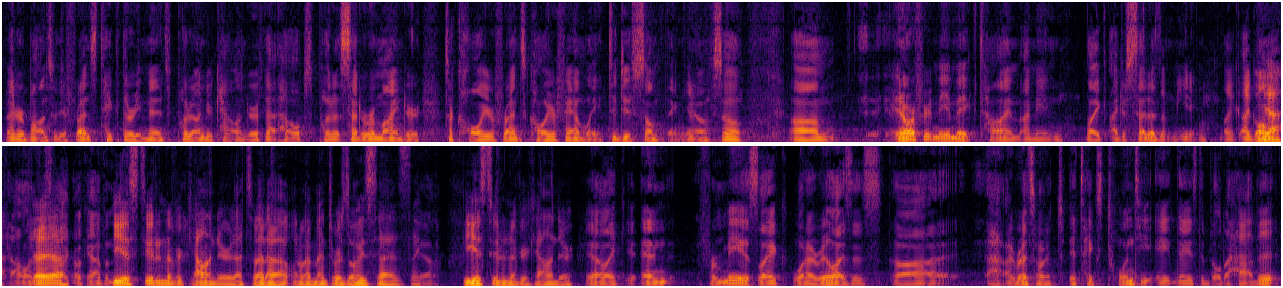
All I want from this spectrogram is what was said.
better bonds with your friends, take 30 minutes, put it on your calendar if that helps. Put it, set a reminder to call your friends, call your family, to do something. You know, so um, in order for me to make time, I mean, like I just set it as a meeting. Like I go yeah. on my calendar. Yeah, yeah. Like, okay, I have a be meeting. a student of your calendar. That's what uh, one of my mentors always says. Like, yeah. be a student of your calendar. Yeah, like, and for me, it's like what I realize is. Uh, I read somewhere it takes 28 days to build a habit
